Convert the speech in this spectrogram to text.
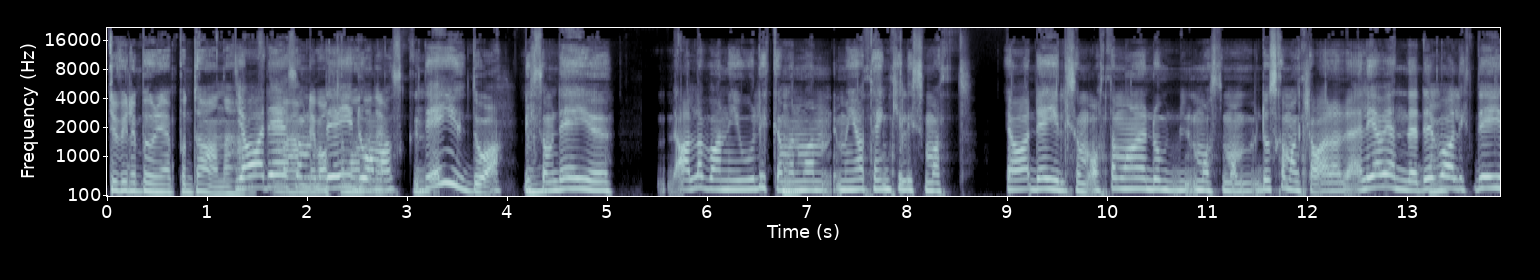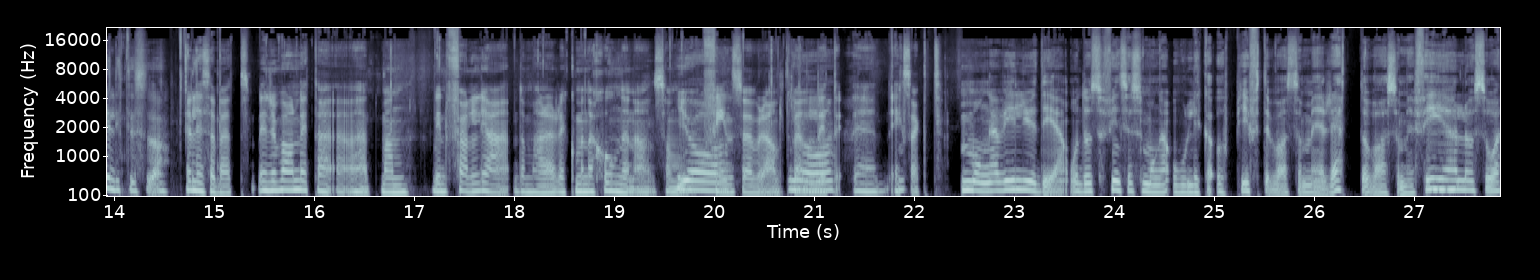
Du ville börja på dagen när han, Ja, det är, som, blev åtta det är ju då månader. man, sk- Mm. det är ju då. Liksom, det är ju, alla barn är ju olika, Mm. men, man, men jag tänker liksom att Ja, det är ju liksom åtta månader, då, måste man, då ska man klara det. Eller jag vet inte, det, Mm. var, det är ju lite så. Elisabeth, är det vanligt att man vill följa de här rekommendationerna som Ja. finns överallt Ja. väldigt eh, exakt? Många vill ju det och då så finns det så många olika uppgifter, vad som är rätt och vad som är fel och så.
